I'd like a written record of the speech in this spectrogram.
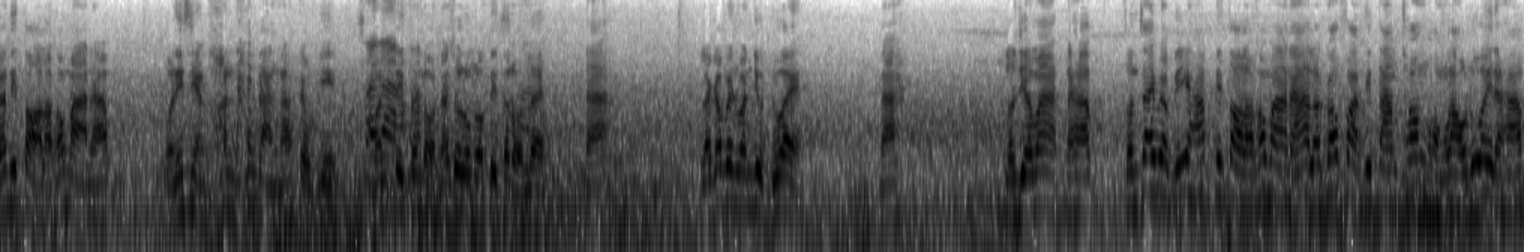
ก็ติดต่อเราเข้ามานะครับ วันนี้เสียงค่อนข้างดังนะเซลบุกี้ใช่มัแล้วติดถนนนะโชว์รูมเราติดถนนเลยนะ แล้วก็เป็นวันหยุดด้วยนะรถเยอะมากนะครับ สนใจแบบนี้ครับติดต่อเราเข้ามานะ แล้วก็ฝากติดตามช่องของเราด้วยนะครับ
